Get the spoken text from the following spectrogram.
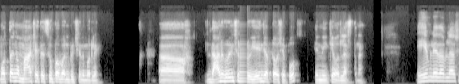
మొత్తంగా మ్యాచ్ అయితే సూపర్ అనిపించింది మురళి. దాని గురించి నువ్వు ఏం చెప్తావో చెప్పు. నేను నీకే వదిలేస్తున్నా. ఏం లేదు Abhilash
